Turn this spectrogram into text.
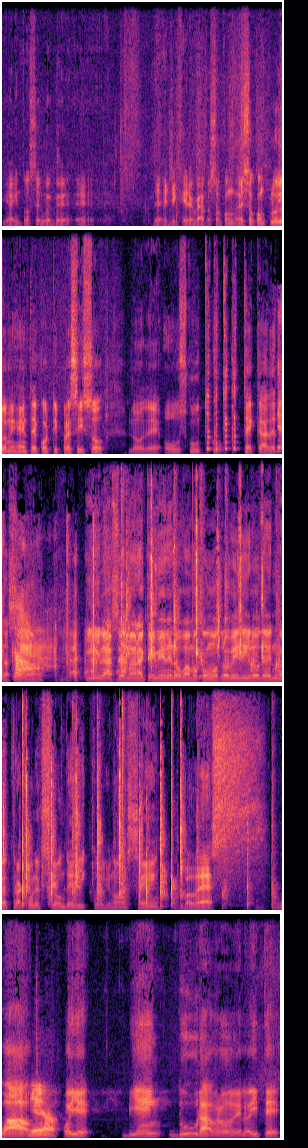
Y ahí entonces vuelve eh, The Educated Rapper. con eso concluyo, mi gente, corto y preciso lo de Old School teca de esta semana. Y la semana que viene nos vamos con otro vinilo de nuestra colección de discos. You know what I'm saying? Bless. Wow. Oye, bien dura, brother. ¿Lo oíste?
